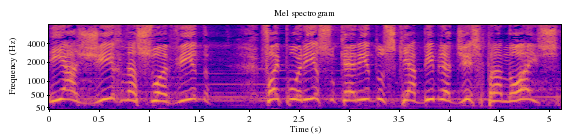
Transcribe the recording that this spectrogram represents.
e agir na sua vida. Foi por isso, queridos, que a Bíblia diz para nós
